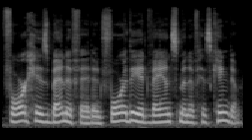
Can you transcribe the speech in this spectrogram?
for his benefit and for the advancement of his kingdom.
